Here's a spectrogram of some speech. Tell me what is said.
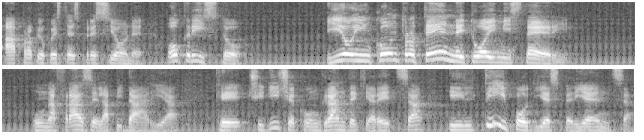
ha proprio questa espressione, O Cristo, io incontro te nei tuoi misteri. Una frase lapidaria che ci dice con grande chiarezza il tipo di esperienza,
